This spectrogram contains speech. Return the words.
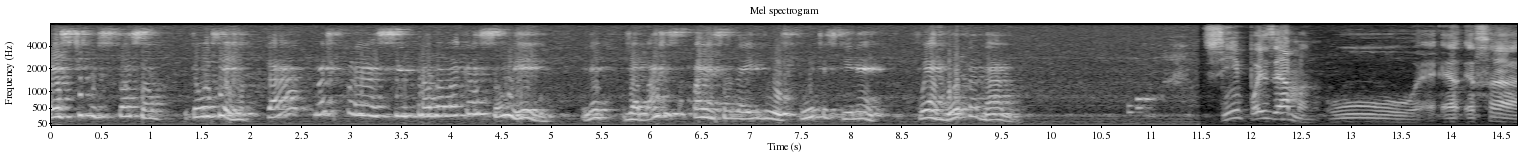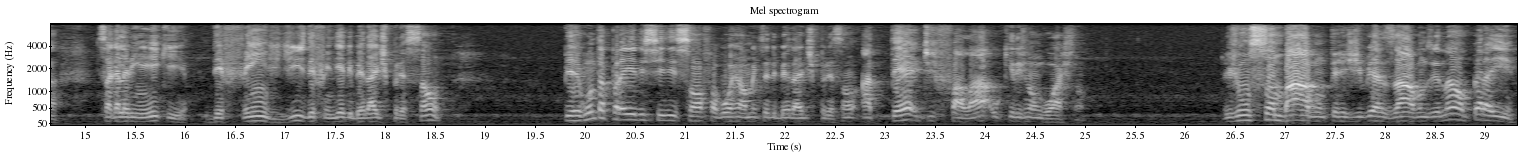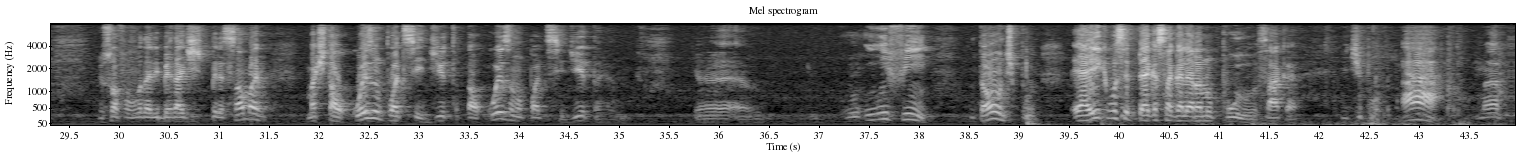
esse tipo de situação. Então, ou seja, tá mais para central da lacração mesmo. Entendeu? Já baixa essa palhaçada aí dos putas que, né, foi a gota d'água. Sim, pois é, mano. O, é, é, essa, essa galerinha aí que defende, diz defender a liberdade de expressão, Pergunta para eles se eles são a favor realmente da liberdade de expressão, até de falar o que eles não gostam. Eles vão sambar, vão tergiversar, vão dizer: não, peraí, eu sou a favor da liberdade de expressão, mas, mas tal coisa não pode ser dita, tal coisa não pode ser dita. É, enfim, então, tipo, é aí que você pega essa galera no pulo, saca? E tipo, ah,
